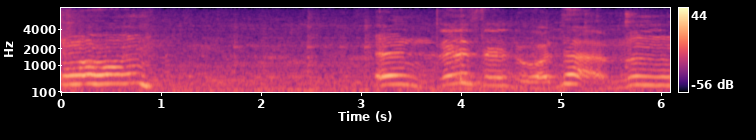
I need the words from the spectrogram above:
Um, and this is what happened.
